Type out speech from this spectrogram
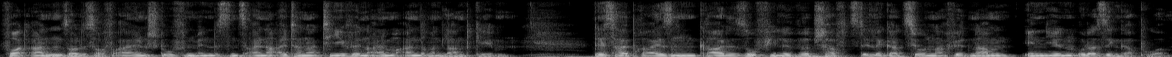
Fortan soll es auf allen Stufen mindestens eine Alternative in einem anderen Land geben. Deshalb reisen gerade so viele Wirtschaftsdelegationen nach Vietnam, Indien oder Singapur.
